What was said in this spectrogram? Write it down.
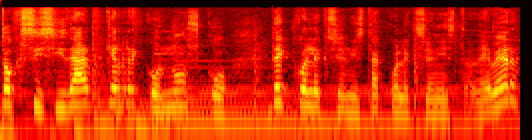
toxicidad que reconozco de coleccionista a coleccionista. De ver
